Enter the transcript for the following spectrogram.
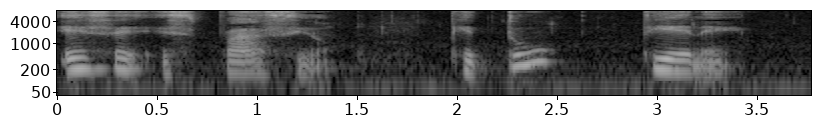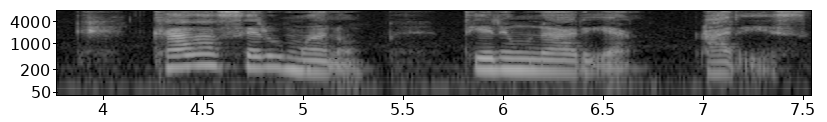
ese espacio que tú tienes. Cada ser humano tiene un área Aries.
